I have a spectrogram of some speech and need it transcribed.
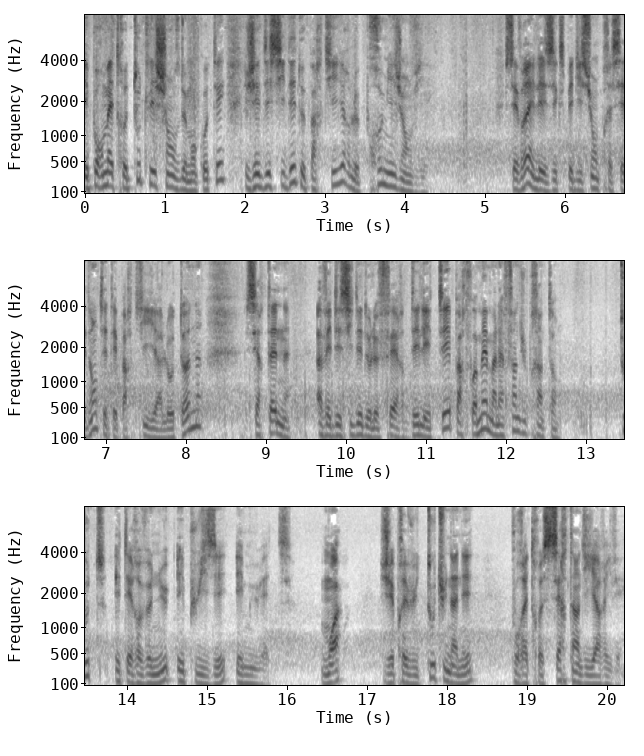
Et pour mettre toutes les chances de mon côté, j'ai décidé de partir le 1er janvier. C'est vrai, les expéditions précédentes étaient parties à l'automne, certaines avaient décidé de le faire dès l'été, parfois même à la fin du printemps. Toutes étaient revenues épuisées et muettes. Moi, j'ai prévu toute une année pour être certain d'y arriver.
